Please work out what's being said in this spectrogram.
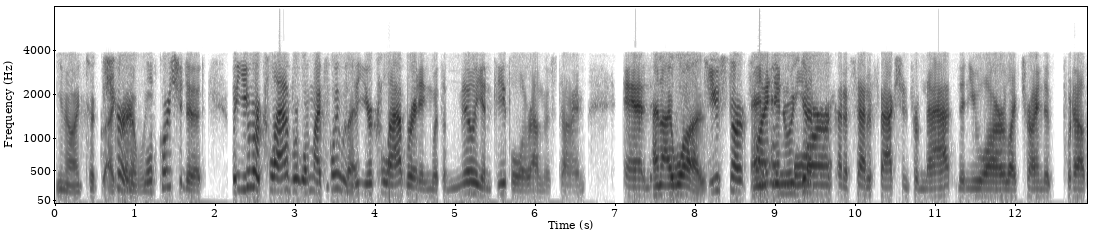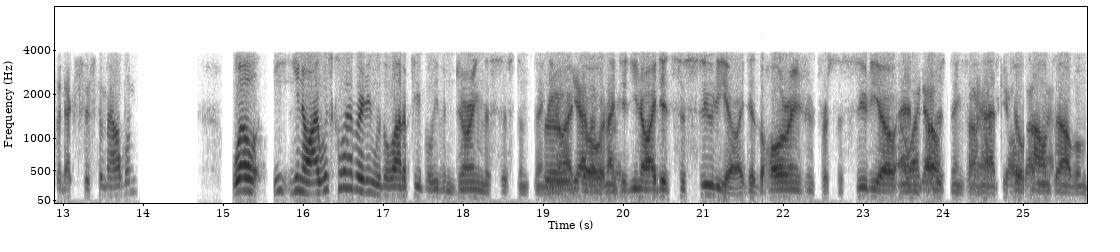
you know, I took, I, sure. you know, we, well, of course you did. But you were collaborating. Well, my point was Right. that you're collaborating with a million people around this time, And and I was. do you start finding and we more kind of satisfaction from that than you are like trying to put out the next System album? Well, you know, I was collaborating with a lot of people even during the system thing. you know, I'd yeah, go and I did, you know, I did Sussudio. I did the whole arrangement for Sussudio Oh, and other things on I that asked you all Phil Collins that. album.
